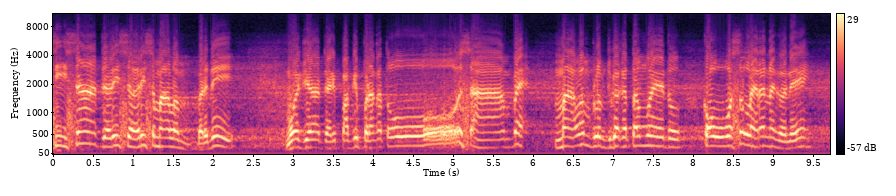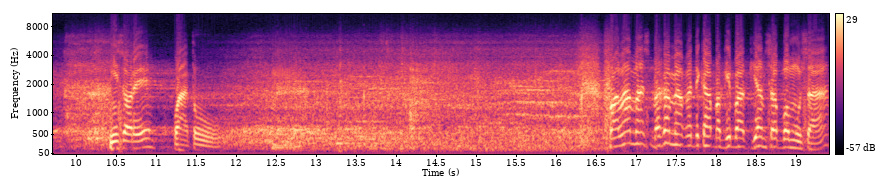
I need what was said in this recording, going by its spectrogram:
Sisa dari sehari semalam. Berarti Mau dia dari pagi berangkat terus sampai malam belum juga ketemu itu. Kau wesel leren nih. Ngisore watu Falamas bahkan ketika pagi-pagian sapa Musa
